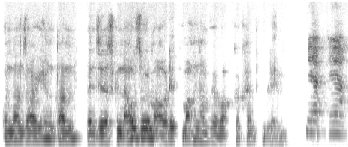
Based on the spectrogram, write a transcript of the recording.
Und dann sage ich, und dann, wenn Sie das genauso im Audit machen, haben wir überhaupt gar kein Problem. Ja, ja.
